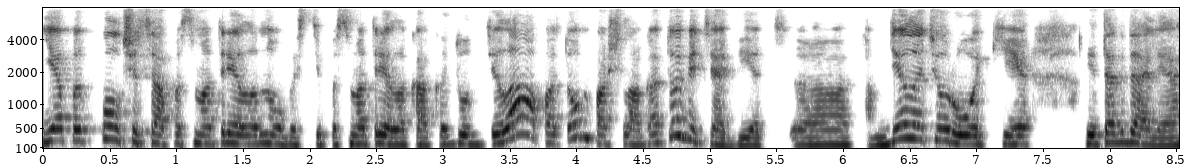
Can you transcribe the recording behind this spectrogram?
Я полчаса посмотрела новости, посмотрела, как идут дела, а потом пошла готовить обед, э, там, делать уроки и так далее.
